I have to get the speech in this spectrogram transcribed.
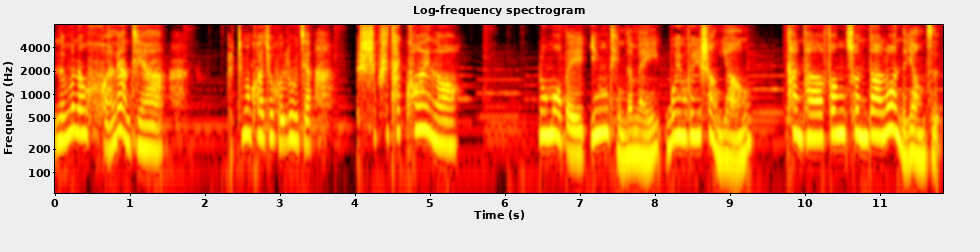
能不能缓两天啊？这么快就回陆家？”是不是太快了？陆漠北英挺的眉微微上扬，看他方寸大乱的样子，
